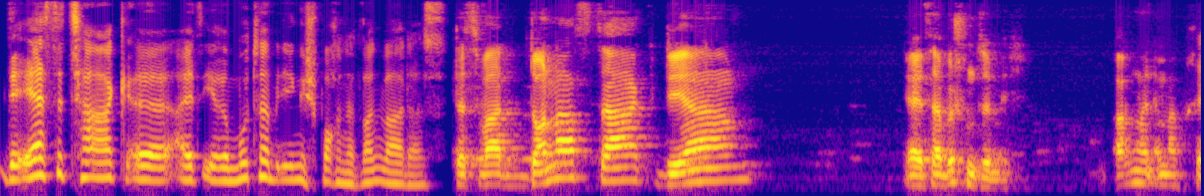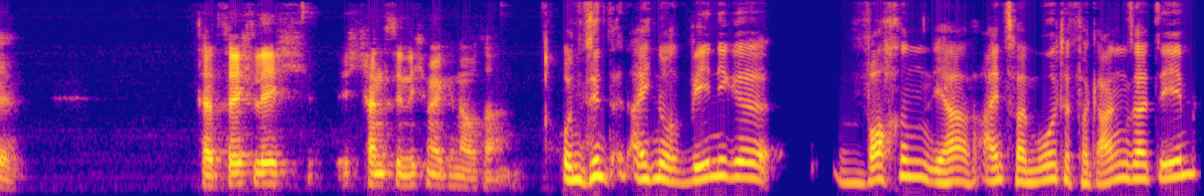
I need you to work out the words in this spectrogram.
Der erste Tag, äh, als Ihre Mutter mit Ihnen gesprochen hat, wann war das? Das war Donnerstag, der, ja, jetzt erwischen Sie mich. Irgendwann im April. Tatsächlich, ich kann es dir nicht mehr genau sagen. Und sind eigentlich nur wenige Wochen, ja, ein, zwei Monate vergangen seitdem.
